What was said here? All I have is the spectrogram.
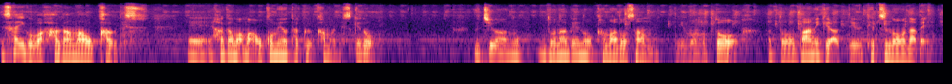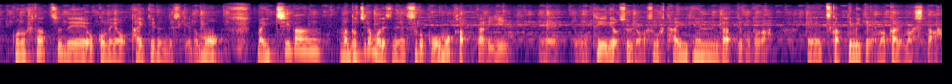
で最後は羽釜を買うです、えー、羽釜まあお米を炊く釜ですけどうちはあの土鍋のかまどさんっていうものとあとバーミキュラっていう鉄の鍋この2つでお米を炊いてるんですけども、まあ、一番、まあ、どちらもですねすごく重かったり、えー、っと手入れをするのがすごく大変だっていうことが、えー、使ってみて分かりました。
